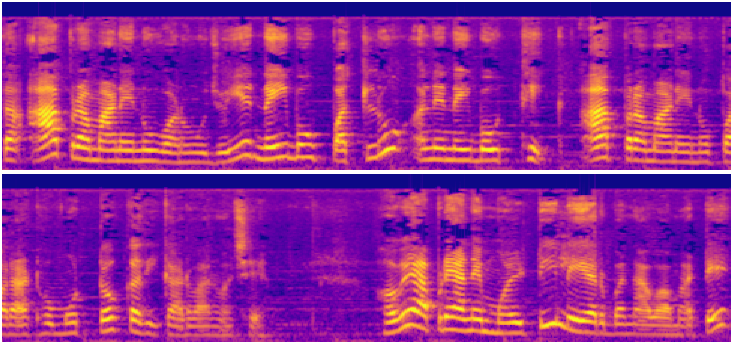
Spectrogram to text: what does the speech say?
તો આ પ્રમાણેનું વણવું જોઈએ. નહીં બહુ પતલું અને નહીં બહુ થીક આ પ્રમાણેનો પરાઠો મોટો કરી કાઢવાનો છે. હવે આપણે આને મલ્ટી લેયર બનાવવા માટે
